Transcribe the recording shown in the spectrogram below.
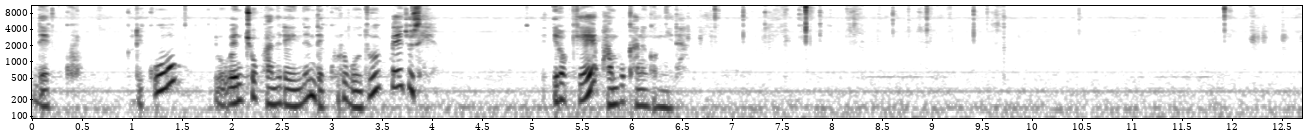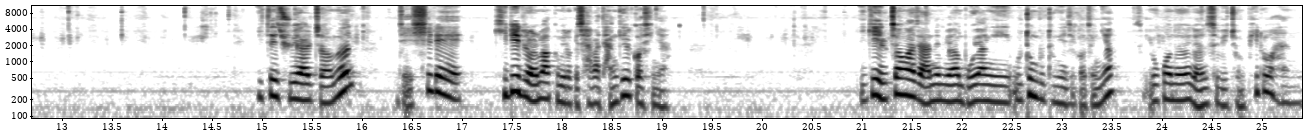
네 코, 그리고 요 왼쪽 바늘에 있는 네 코를 모두 빼주세요. 이렇게 반복하는 겁니다. 이때 주의할 점은 이제 실의 길이를 얼마큼 이렇게 잡아 당길 것이냐. 이게 일정하지 않으면 모양이 울퉁불퉁해지거든요. 요거는 연습이 좀 필요한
